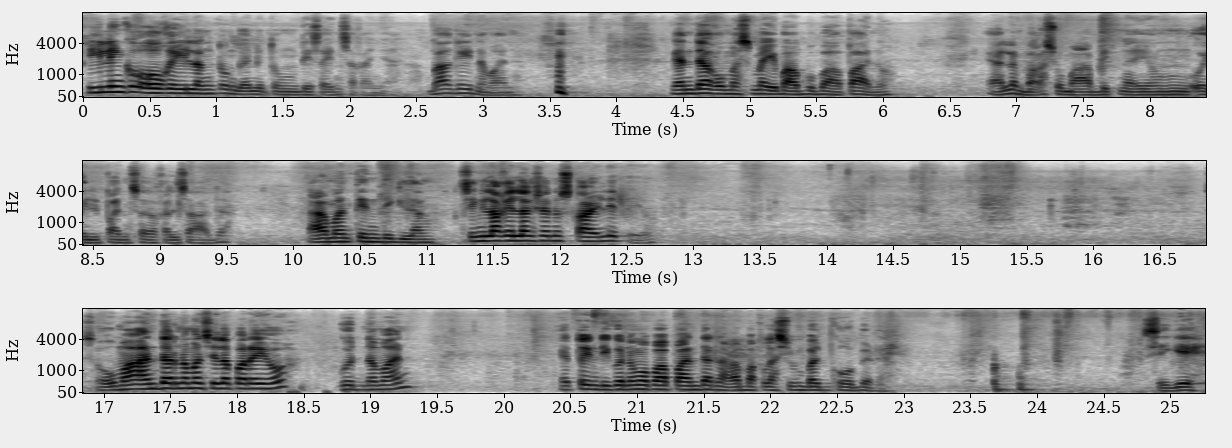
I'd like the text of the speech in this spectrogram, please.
Feeling ko okay lang tong ganitong design sa kanya. Bagay naman. Ganda kung mas may bababa pa, no? Eh, alam, baka sumabit na yung oil pan sa kalsada. Tamang tindig lang. Sing laki lang siya ng Starlet eh. Oh. So, umaandar naman sila pareho. Good naman. Ito, hindi ko na mapapaandar. Nakabaklas yung valve cover eh. Sige.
